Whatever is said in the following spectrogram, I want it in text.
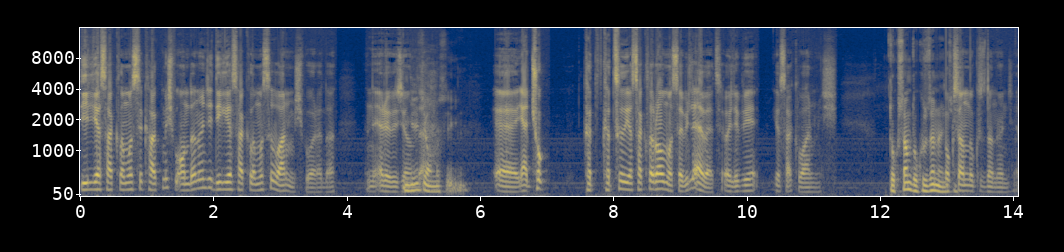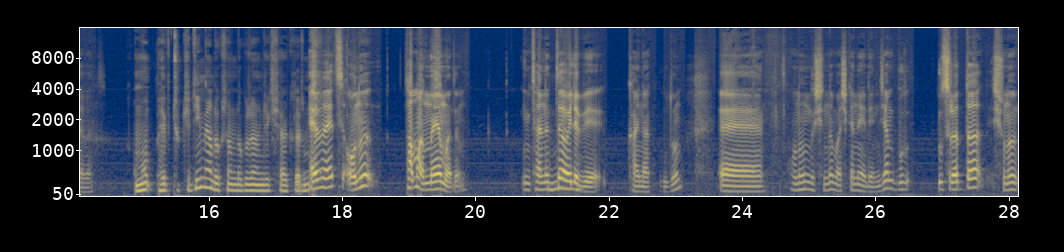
dil yasaklaması kalkmış. Ondan önce dil yasaklaması varmış bu arada. Hani Eurovision'da. İngilizce olması ilgili. Ee, yani çok kat- katı yasaklar olmasa bile evet öyle bir yasak varmış. 99'dan önce. 99'dan önce evet. Ama hep Türkçe değil mi ya 99'dan önceki şarkılarımız? Evet onu tam anlayamadım. İnternette Hmm. öyle bir kaynak buldum. Ee, onun dışında başka ne deneyeceğim? Bu bu sırada şunu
